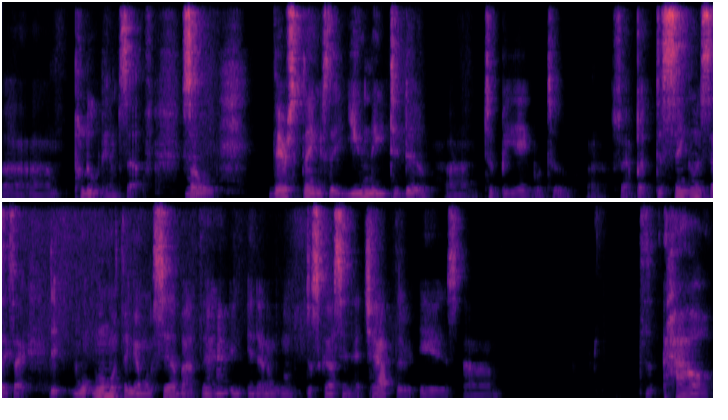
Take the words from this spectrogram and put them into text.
uh, um, pollute Himself. So." Mm-hmm. There's things that you need to do uh, to be able to. Uh, so, but the single and sex, like the, one more thing I want to say about that, Mhm. and, and that I'm going to discuss in that chapter is um, th- how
